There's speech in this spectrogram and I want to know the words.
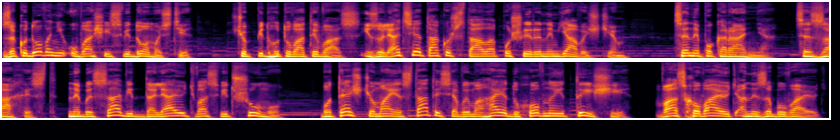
закодовані у вашій свідомості, щоб підготувати вас. Ізоляція також стала поширеним явищем. Це не покарання, це захист. Небеса віддаляють вас від шуму, бо те, що має статися, вимагає духовної тиші. Вас ховають, а не забувають.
